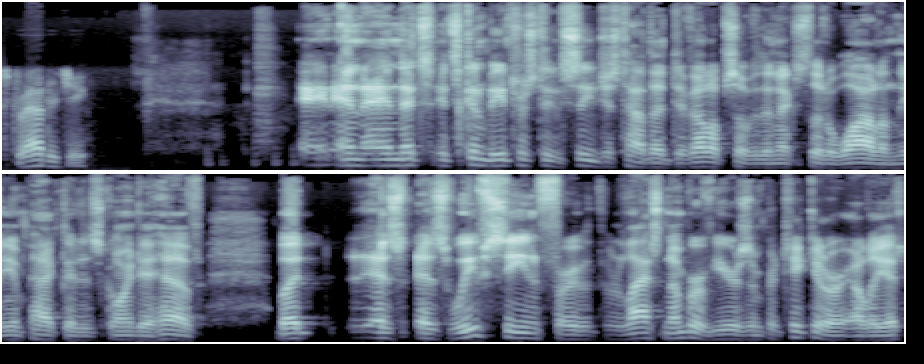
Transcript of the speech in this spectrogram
strategy. And, and and that's it's going to be interesting to see just how that develops over the next little while and the impact that it's going to have. But as as we've seen for the last number of years in particular, Elliot,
